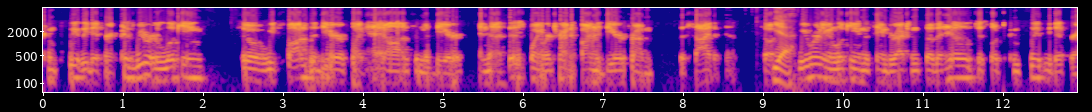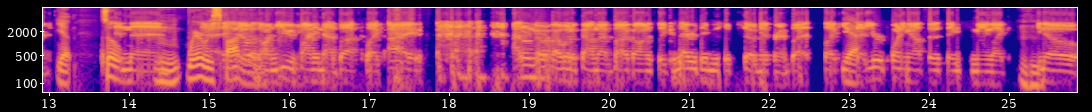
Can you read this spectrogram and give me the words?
completely different because we were looking. So we spotted the deer like head on from the deer, and then at this point, we're trying to find the deer from the side of him. So Yeah. we weren't even looking in the same direction. So the hills just looked completely different. yep. So And then mm, where we spotted that was on you finding that buck. Like I, I don't know if I would have found that buck honestly because everything just looked so different. But like you Yeah. said, you were pointing out those things to me. Like Mhm. you know,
